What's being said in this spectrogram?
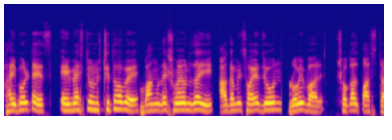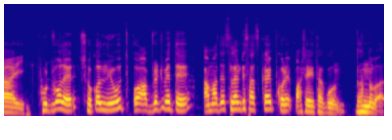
হাই ভোল্টেজ এই ম্যাচটি অনুষ্ঠিত হবে বাংলাদেশ সময় অনুযায়ী আগামী ছয় জুন রবিবার সকাল পাঁচটায়। ফুটবলের সকল নিউজ ও আপডেট পেতে আমাদের চ্যানেলটি সাবস্ক্রাইব করে পাশেই থাকুন। ধন্যবাদ।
